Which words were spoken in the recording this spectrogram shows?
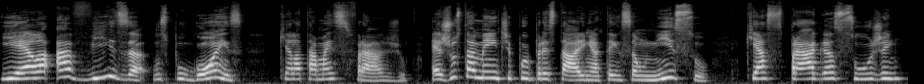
e ela avisa os pulgões que ela está mais frágil. É justamente por prestarem atenção nisso que as pragas surgem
